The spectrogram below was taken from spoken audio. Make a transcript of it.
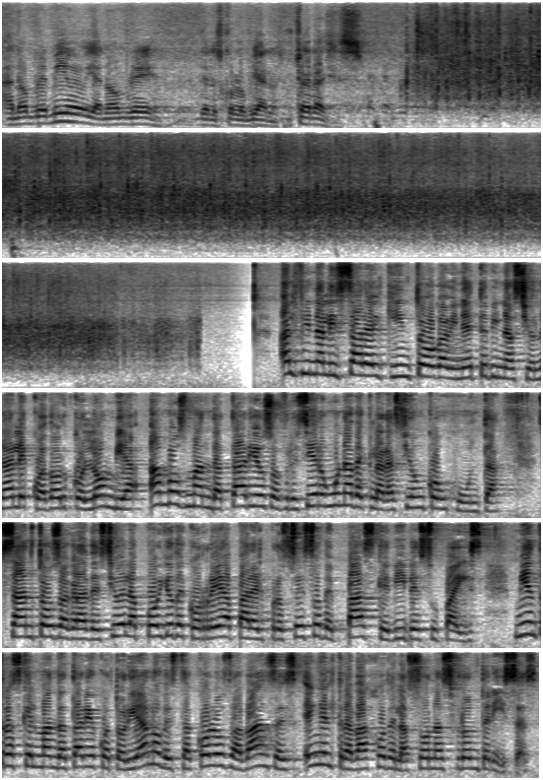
A nombre mío y a nombre de los colombianos. Muchas gracias. Finalizar el quinto gabinete binacional Ecuador-Colombia, ambos mandatarios ofrecieron una declaración conjunta. Santos agradeció el apoyo de Correa para el proceso de paz que vive su país, mientras que el mandatario ecuatoriano destacó los avances en el trabajo de las zonas fronterizas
